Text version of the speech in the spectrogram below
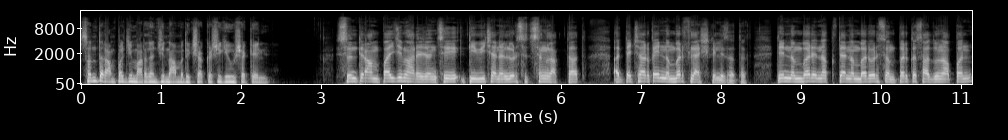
संत रामपालजी महाराजांची नामदीक्षा कशी घेऊ शकेल? संत रामपालजी महाराजांचे टी व्ही चॅनलवर सत्संग लागतात. त्याच्यावर काही नंबर फ्लॅश केले जातात. ते नंबर आहे ना त्या नंबरवर संपर्क साधून आपण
